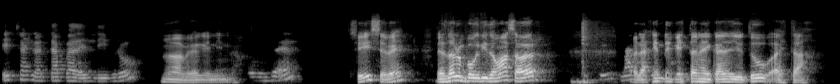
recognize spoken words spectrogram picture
Esta es la tapa del libro. Ah, mira qué lindo. ver? Sí, se ve. Les doy un poquitito más, a ver. Para la gente que está en el canal de YouTube, ahí está.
